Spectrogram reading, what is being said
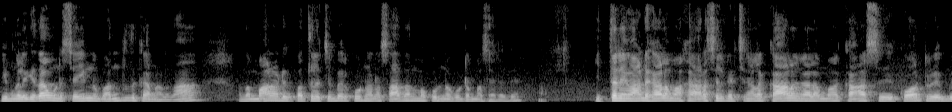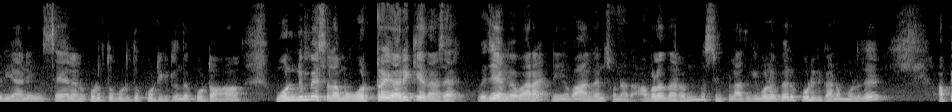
இவங்களுக்கு ஏதாவது ஒன்று செய்யணும் வந்ததுக்கானால தான் அந்த மாநாடுக்கு பத்து லட்சம் பேர் கூட்டினா சாதாரணமாக கூட்டின கூட்டமாக செய்கிறது இத்தனை ஆண்டு காலமாக அரசியல் கட்சினால காலங்காலமாக காசு குவாட்ரு பிரியாணி சேலன் கொடுத்து கொடுத்து கூட்டிக்கிட்டு இருந்த கூட்டம் ஒன்றுமே சொல்லாமல் ஒற்றை அறிக்கை தான் சார் விஜய் அங்கே வரேன் நீங்கள் வாங்கன்னு சொன்னார். அவ்வளோதான் ரொம்ப சிம்பிள் அதுக்கு இவ்வளோ பேர் கூட்டிட்டு காணும் பொழுது அப்போ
